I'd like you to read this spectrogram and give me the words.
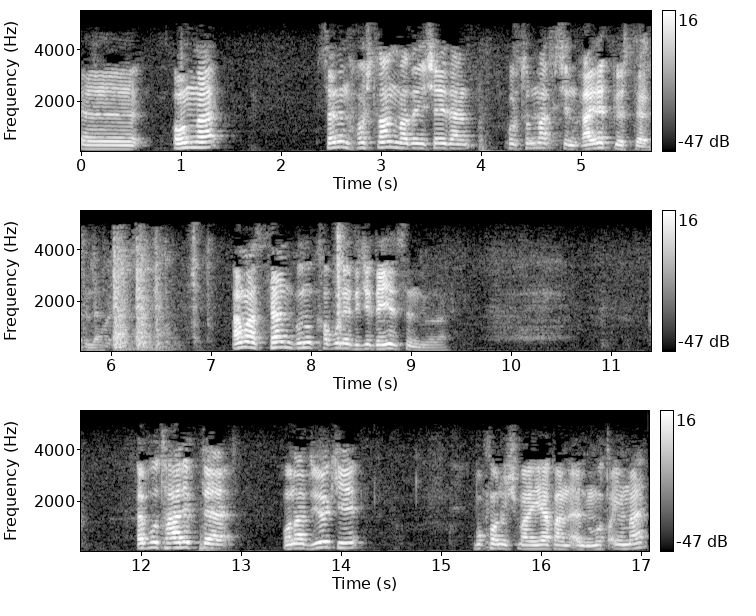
e, onlar senin hoşlanmadığın şeyden kurtulmak için gayret gösterdiler. Ama sen bunu kabul edici değilsin diyorlar. Ebu Talip de ona diyor ki bu konuşmayı yapan el-mut'ime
